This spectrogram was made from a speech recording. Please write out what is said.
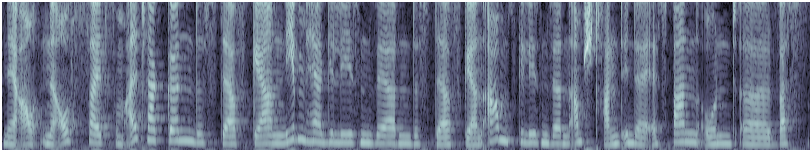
eine, eine Auszeit vom Alltag gönnen. Das darf gern nebenher gelesen werden, das darf gern abends gelesen werden, am Strand, in der S-Bahn. Und äh, was,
